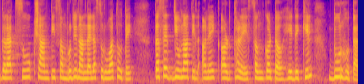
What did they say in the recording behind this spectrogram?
घरात सुख शांती समृद्धी नांदायला सुरुवात होते. तसेच जीवनातील अनेक अडथळे संकट हे देखील दूर होतात.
